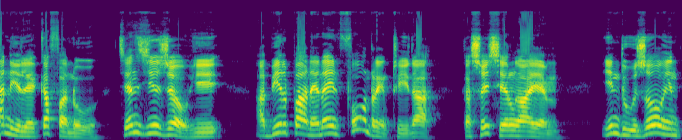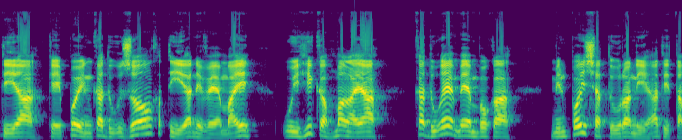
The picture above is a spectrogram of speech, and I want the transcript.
Ani le ka fanu chen ji zo hi. A bil pa ne nine phone reng thina ka soi sel ngai em. In du zo in tia. Ke point ka du zo ka ti ani ve mai. Ui hi ka mangaya ka du em em boka, min poisa turani ati ta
